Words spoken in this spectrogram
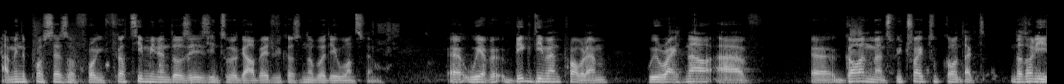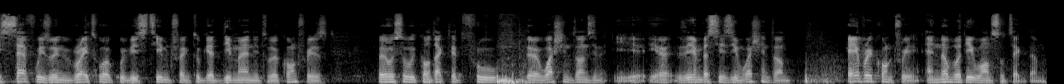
I'm in the process of throwing 30 million doses into the garbage because nobody wants them. Uh, we have a big demand problem. We right now have uh, governments. We try to contact not only SEF, who is doing great work with his team trying to get demand into the countries, but also we contacted through the Washington's in, uh, the embassies in Washington, every country, and nobody wants to take them.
